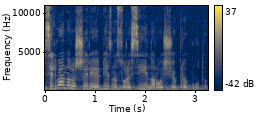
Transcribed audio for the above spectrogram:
Сільвана розширює бізнес у Росії, нарощує прибуток.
